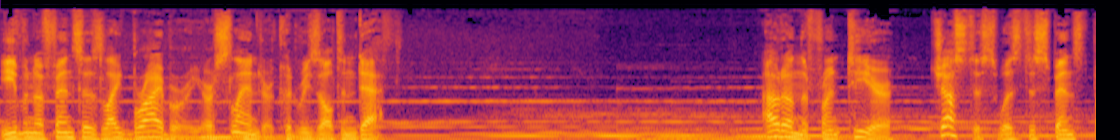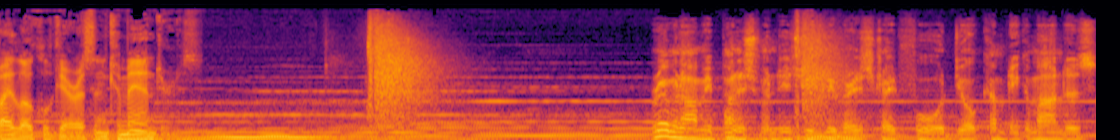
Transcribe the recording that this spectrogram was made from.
Even offenses like bribery or slander could result in death. Out on the frontier, justice was dispensed by local garrison commanders. Roman army punishment is usually very straightforward. Your company commanders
